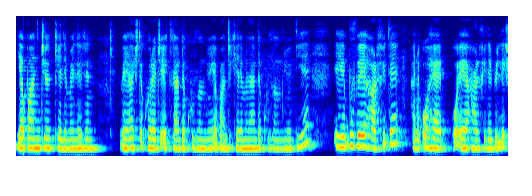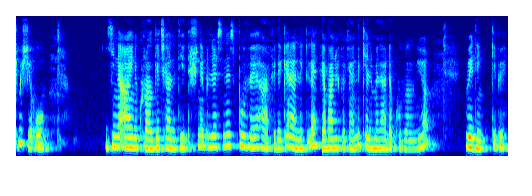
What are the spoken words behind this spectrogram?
yabancı kelimelerin veya işte Korece eklerde kullanılıyor, yabancı kelimelerde kullanılıyor diye. E, bu V harfi de hani o, her, o E harfiyle birleşmiş ya o yine aynı kural geçerli diye düşünebilirsiniz. Bu V harfi de genellikle yabancı kökenli kelimelerde kullanılıyor. Wedding gibi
